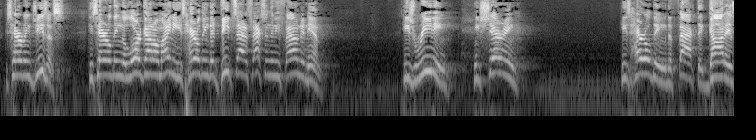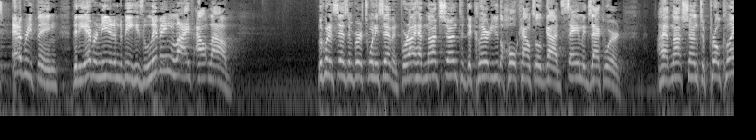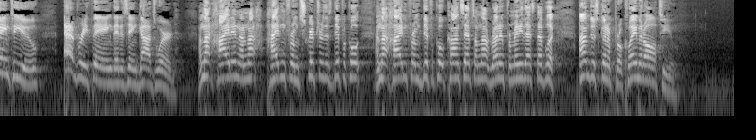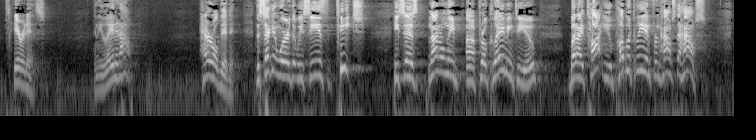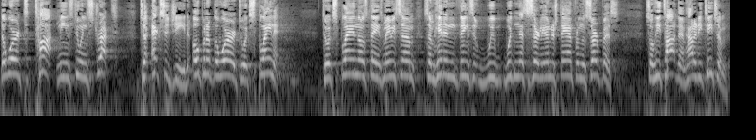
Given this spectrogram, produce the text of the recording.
He's heralding Jesus. He's heralding the Lord God Almighty. He's heralding the deep satisfaction that he found in him. He's reading. He's sharing. He's heralding the fact that God is everything that he ever needed him to be. He's living life out loud. Look what it says in verse 27. For I have not shunned to declare to you the whole counsel of God. Same exact word. I have not shunned to proclaim to you everything that is in God's Word. I'm not hiding. I'm not hiding from scripture that's difficult. I'm not hiding from difficult concepts. I'm not running from any of that stuff. Look, I'm just going to proclaim it all to you. Here it is. And he laid it out. Heralded it. The second word that we see is teach. He says, not only uh, proclaiming to you, but I taught you publicly and from house to house. The word taught means to instruct, to exegete, to open up the word, to explain it. To explain those things, maybe some, some hidden things that we wouldn't necessarily understand from the surface. So he taught them. How did he teach them?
